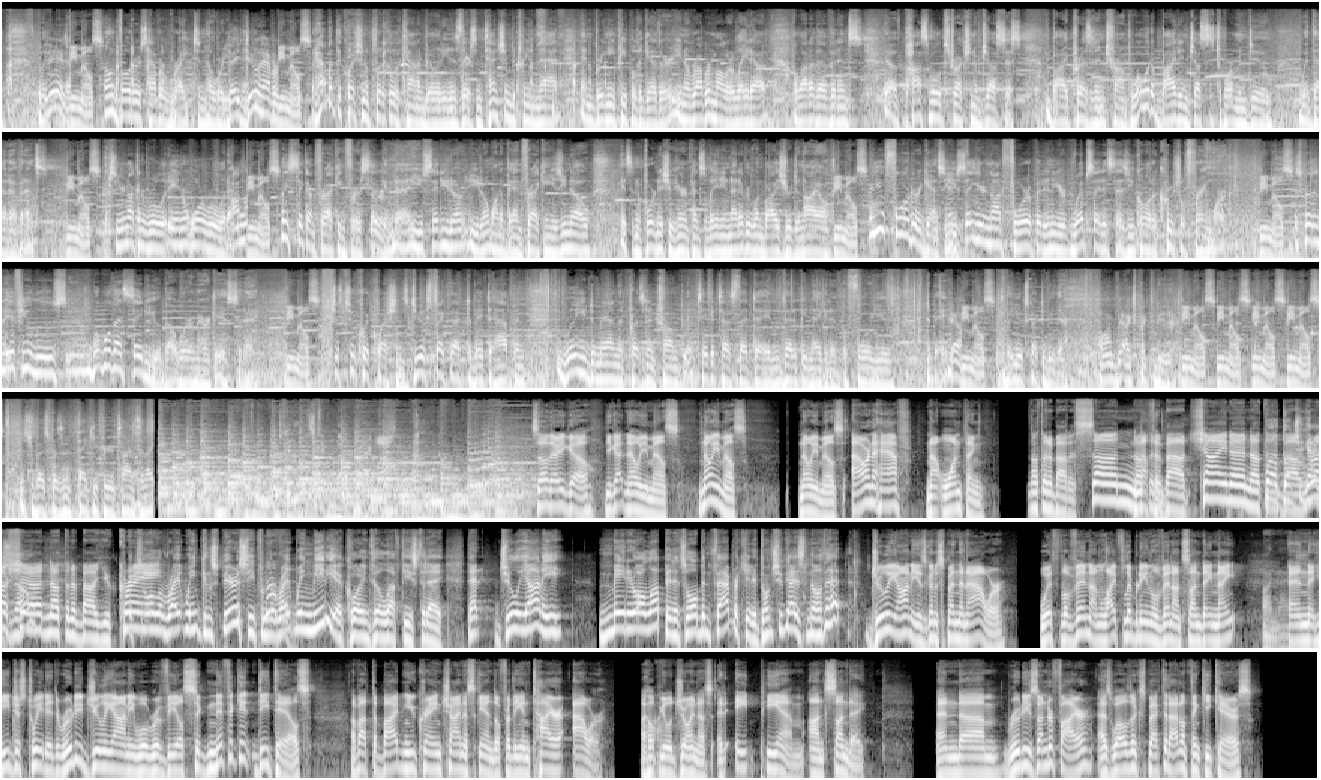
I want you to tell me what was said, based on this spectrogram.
With It is. Emails. Don't voters have a right to know where you They stand? do have a. Emails. But how about the question of political accountability? And is there some tension between that and bringing people together? You know, Robert Mueller laid out a lot of evidence of possible obstruction of justice by President Trump. What would a Biden Justice Department do with that evidence? Emails. So you're not going to rule it in or rule it out. Emails. Let me stick on fracking for a second. Uh, you said you don't you don't want to ban fracking. As you know, it's an important issue here in Pennsylvania. Not everyone buys your denial. Emails. Are you for it or against it? You say you're not for it, but in your website it says you call it a crucial framework. Emails. Mr. President, if you lose, what will that say to you about where America is today? Emails. Just two quick questions. Do you expect that debate to happen? Will you demand that President Trump take a test that day and that it be negative before you debate? Yeah. Emails. But you expect to be there. Oh, I'm, I expect to be there. Emails. Emails. Emails. Emails. Mr. Vice President, thank you for your time tonight. So there you go. You got no emails. No emails. No emails. Hour and a half. Not one thing. Nothing about his son, nothing, Nothing. about China, nothing Well, don't about you guys Russia, know? nothing about Ukraine. It's all a right wing conspiracy from the right wing media, according to the lefties today. That Giuliani made it all up and it's all been fabricated. Don't you guys know that? Giuliani is going to spend an hour with Levin on Life, Liberty, and Levin on Sunday night. And he just tweeted Rudy Giuliani will reveal significant details about the Biden Ukraine China scandal for the entire hour. I hope you'll join us at 8 p.m. on Sunday. And um, Rudy's under fire, as well as expected. I don't think he cares.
